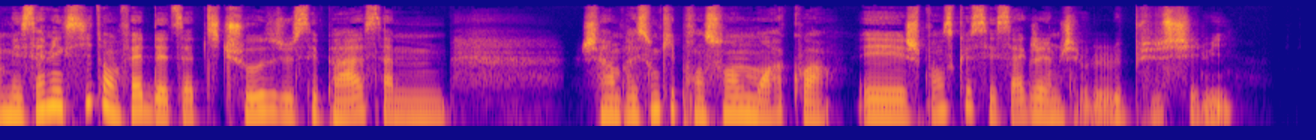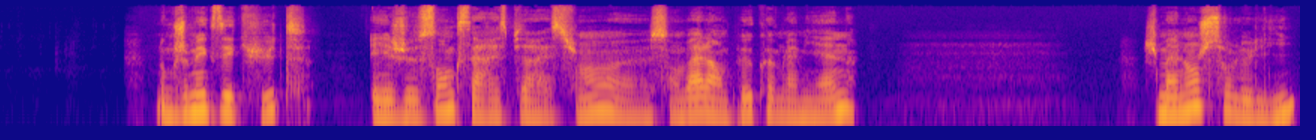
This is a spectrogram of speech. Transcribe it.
mais ça m'excite en fait d'être sa petite chose, je sais pas, ça. J'ai l'impression qu'il prend soin de moi, quoi. Et je pense que c'est ça que j'aime le plus chez lui. Donc je m'exécute et je sens que sa respiration euh, s'emballe un peu comme la mienne. Je m'allonge sur le lit,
